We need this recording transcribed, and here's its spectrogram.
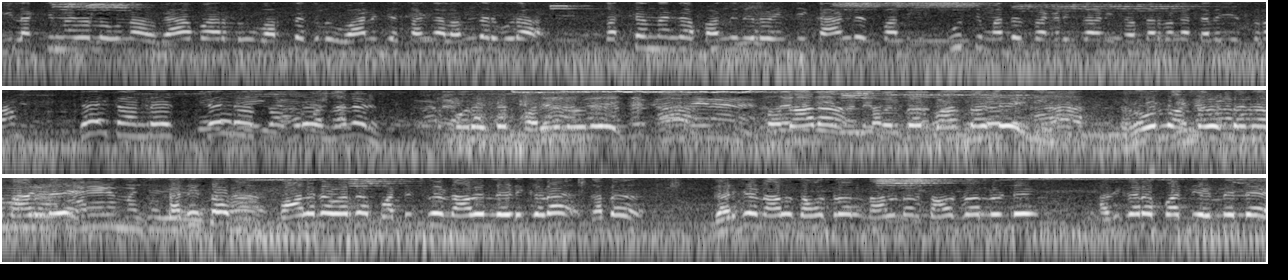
ఈ లక్ష్మీనగర్లో ఉన్న వ్యాపారులు వర్తకులు వాణిజ్య సంఘాలందరూ కూడా స్వచ్ఛందంగా బంద్ నిర్వహించి కాంగ్రెస్ పార్టీకి పూర్తి మద్దతు ప్రకటించాలని సందర్భంగా తెలియజేస్తున్నాం జై కాంగ్రెస్ జై రాజ్ ఠాకూర్ కార్పొరేషన్ పరిధిలోని ప్రధాన లక్ష్మణ ప్రాంతాన్ని రోడ్లు అస్తవ్యస్తంగా మారినాయి కనీసం పాలక వర్గం పట్టించుకుని నాలుగు లేడు ఇక్కడ గత గడిచిన నాలుగు సంవత్సరాలు నాలుగున్నర సంవత్సరాల నుండి అధికార party MLA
